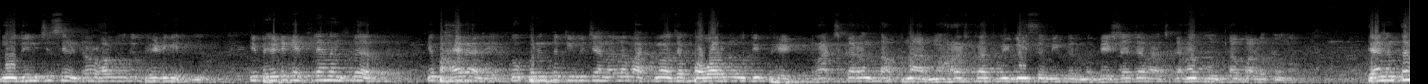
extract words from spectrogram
मोदींची सेंट्रल हॉलमध्ये भेट घेतली. ती भेट घेतल्यानंतर ते बाहेर आले. तोपर्यंत टी व्ही चॅनलला बातम्या होत्या पवार मोदी भेट राजकारण तापणार महाराष्ट्रात वेगळी समीकरणं देशाच्या राजकारणात उलटा पालट होणार त्यानंतर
